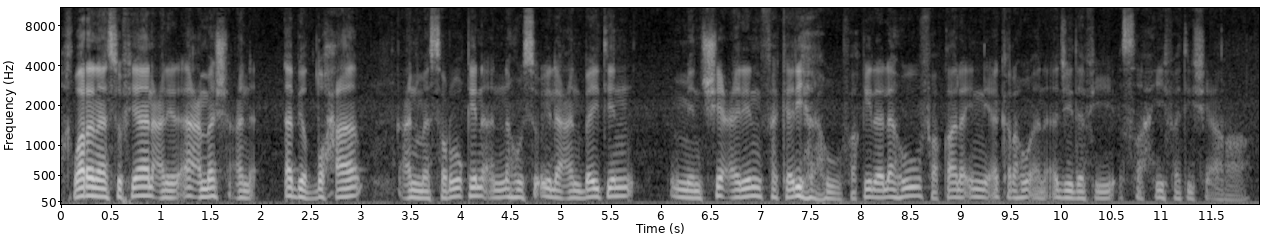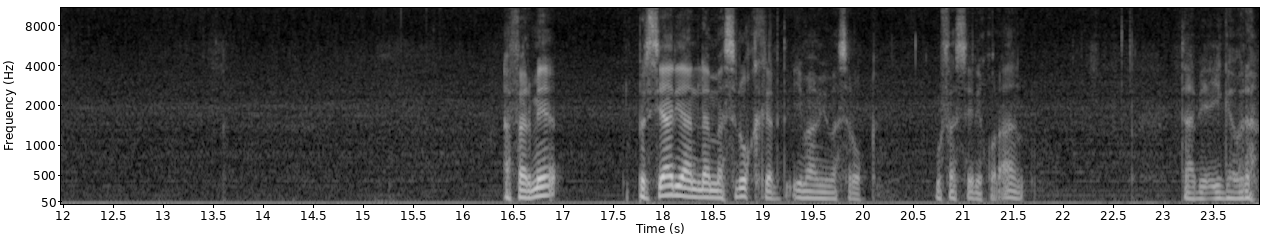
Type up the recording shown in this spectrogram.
أخبرنا سفيان عن الأعمش عن أبي الضحى عن مسروق أنه سئل عن بيت من شعر فكرهه فقيل له فقال إني أكره أن أجد في صحيفة شعرا. أفرمي برسياريان لما مسروق كرد إمامي مسروق مفسري قرآن تابعي قوره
